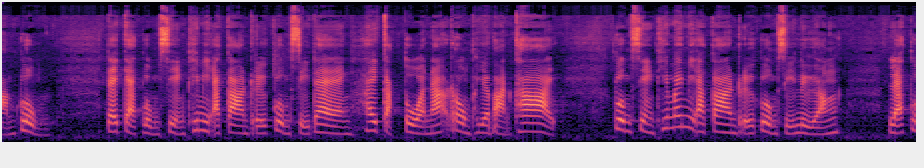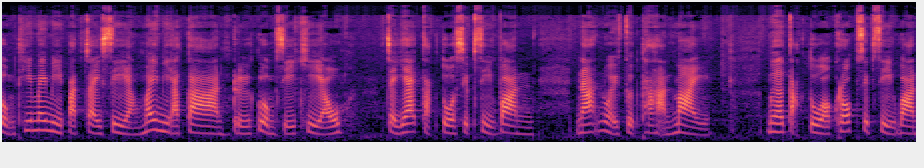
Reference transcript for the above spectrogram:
3 กลุ่ม ได้แก่กลุ่มเสี่ยงที่มีอาการหรือกลุ่มสีแดง ให้กักตัวณโรงพยาบาลค่าย กลุ่มเสี่ยงที่ไม่มีอาการหรือกลุ่มสีเหลือง และกลุ่มที่ไม่มีปัจจัยเสี่ยง ไม่มีอาการ หรือกลุ่มสีเขียว จะแยกกักตัว 14 วันณหน่วยฝึกทหารใหม่ เมื่อกักตัวครบ 14 วัน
